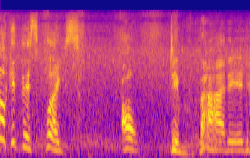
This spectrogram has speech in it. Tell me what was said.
Look at this place. All divided.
